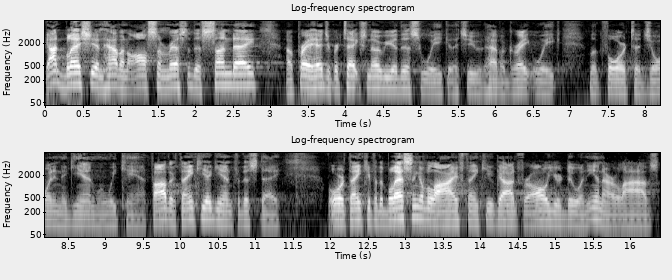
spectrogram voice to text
God bless you and have an awesome rest of this Sunday. I pray a hedge of protection over you this week that you have a great week. Look forward to joining again when we can. Father, thank you again for this day. Lord, thank you for the blessing of life. Thank you, God, for all you're doing in our lives.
